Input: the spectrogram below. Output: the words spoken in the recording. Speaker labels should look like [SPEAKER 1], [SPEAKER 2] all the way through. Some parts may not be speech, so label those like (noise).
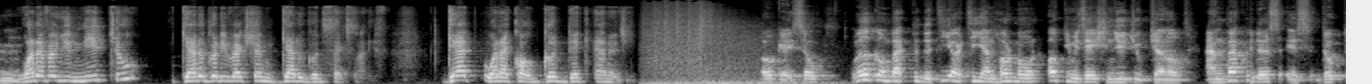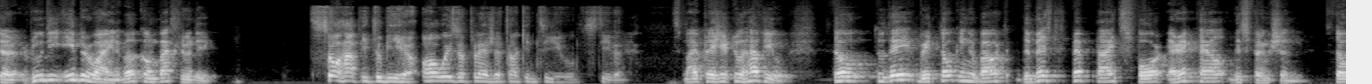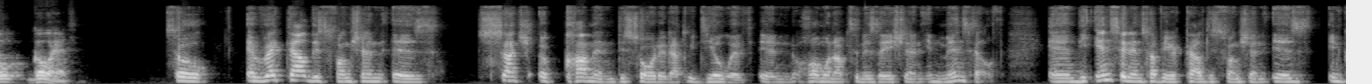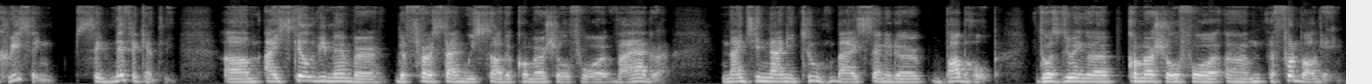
[SPEAKER 1] Mm. Whatever you need to, get a good erection, get a good sex life. Get what I call good dick energy.
[SPEAKER 2] Okay, so welcome back to the TRT and Hormone Optimization YouTube channel. And back with us is Dr. Rudy Eberwein. Welcome back, Rudy.
[SPEAKER 1] So happy to be here. Always a pleasure talking to you, Stephen.
[SPEAKER 2] It's my pleasure to have you. So today we're talking about the best peptides for erectile dysfunction. So go ahead.
[SPEAKER 1] So erectile dysfunction is such a common disorder that we deal with in hormone optimization in men's health. And the incidence of erectile dysfunction is increasing significantly. Um, I still remember the first time we saw the commercial for Viagra, 1992, by Senator Bob Hope. It was during a commercial for um, a football game.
